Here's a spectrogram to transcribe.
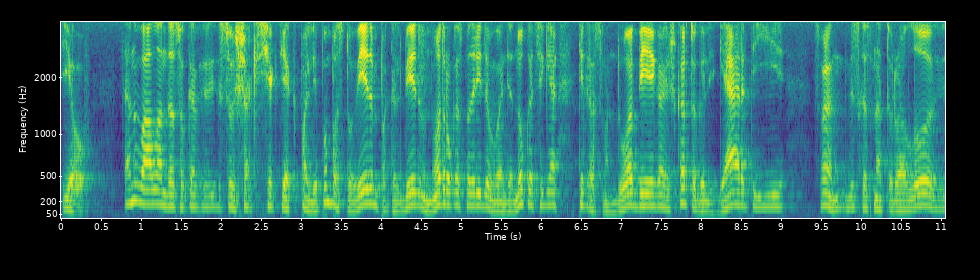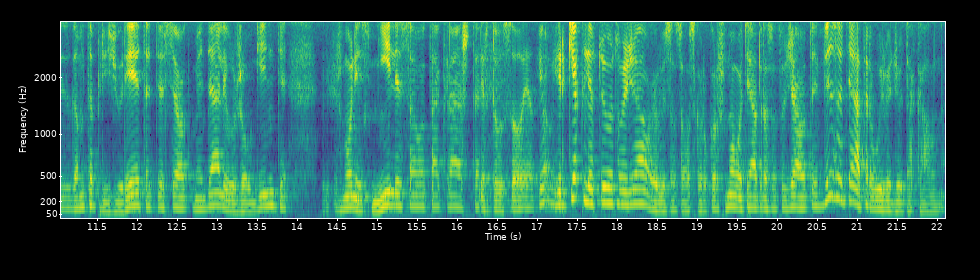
Jau. Ten valandą su, su šiek, šiek tiek palipom, pastovėdam, pakalbėdam, nuotraukas padarydavom, vandenuką atsiger, tikras vanduo bėga, iš karto gali gerti jį Suprant, viskas natūralu, gamta prižiūrėta tiesiog, medeliai užauginti, žmonės myli savo tą kraštą. Ir tausoja. Jo, ir kiek lietuvių atvažiavo, ir visas Oskaro Koršnovo teatras atvažiavo, tai visą teatrą užvedžiau tą kalną.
